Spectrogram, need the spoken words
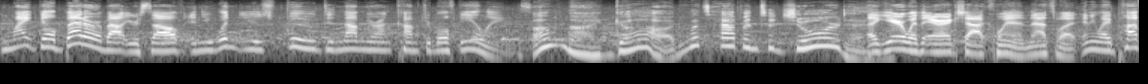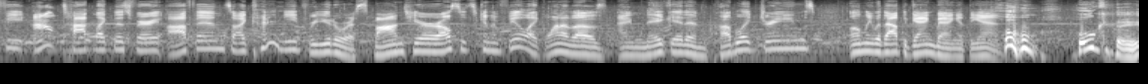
you might feel better about yourself and you wouldn't use food to numb your uncomfortable feelings. Oh my god, what's happened to Jordan? A year with Eric Shaw Quinn, that's what. Anyway, Puffy, I don't talk like this very often, so I kind of need for you to respond here, or else it's going to feel like one of those I'm naked in public dreams, only without the gangbang at the end. Oh, okay.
